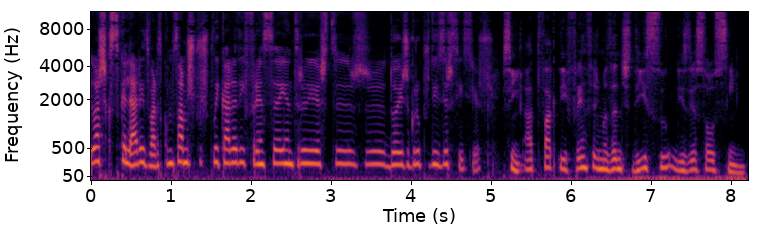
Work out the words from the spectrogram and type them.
eu acho que se calhar, Eduardo, começámos por explicar a diferença entre estes eh, dois grupos de exercícios. Sim, há de facto diferenças, mas antes disso, dizer só o seguinte:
